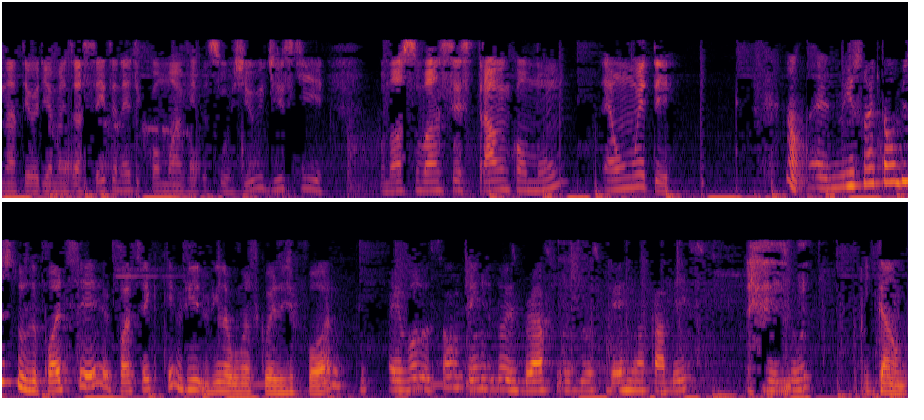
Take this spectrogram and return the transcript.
na teoria mais aceita, né, de como a vida surgiu e diz que o nosso ancestral em comum é um ET. Não, é, isso não é tão absurdo. Pode ser, pode ser que tenha vi- vindo algumas coisas de fora. A evolução tem de dois braços, duas pernas e uma cabeça. Então,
